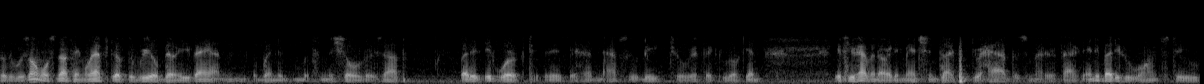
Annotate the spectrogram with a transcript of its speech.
So there was almost nothing left of the real Billy Van when from the shoulders up but it, it worked. It, had an absolutely terrific look. And if you haven't already mentioned, I think you have, as a matter of fact, anybody who wants to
